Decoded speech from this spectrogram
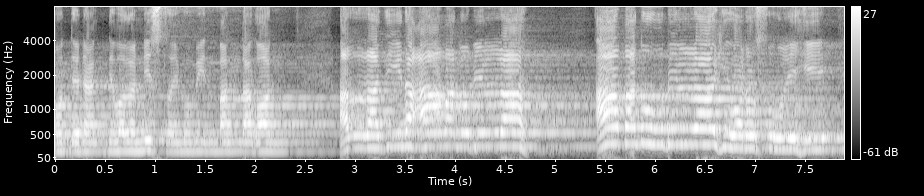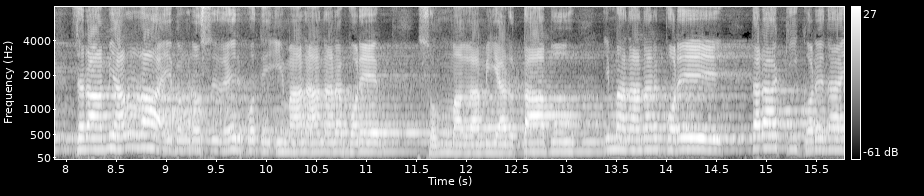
মধ্যে ডাকতে বলেন, নিশ্চয় মুমিন বান্দাগণ, আল্লাযীনা আমানু বিল্লাহ, আমানু বিল্লাহি ওয়া রাসূলিহি, যারা আমি আল্লাহ এবং রসুলের প্রতি ইমান আনার পরে সোম্মাগামিয়ার তাবু ইমান আনার পরে তারা কি করে নাই,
